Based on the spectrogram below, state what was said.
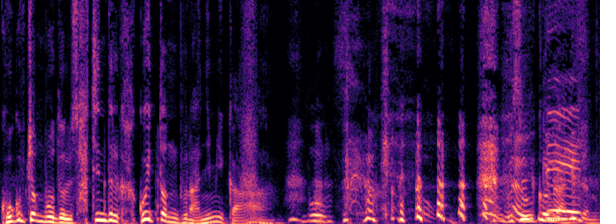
고급 정보들 사진들 갖고 있던 분 아닙니까? 뭐 무슨 건 네. 아니잖아요.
